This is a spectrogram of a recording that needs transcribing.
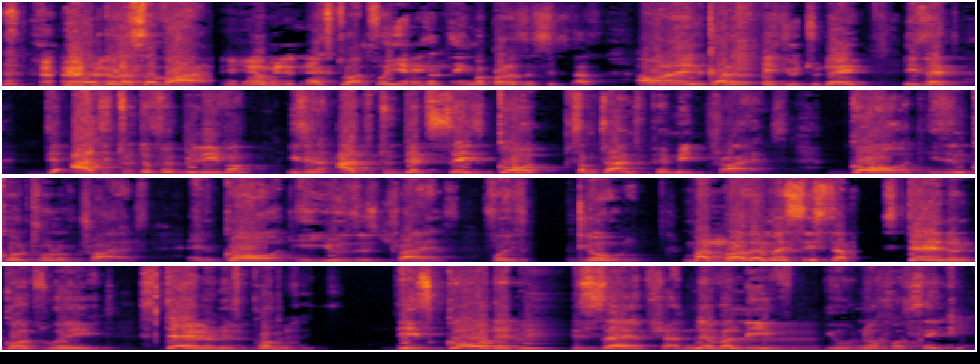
you're not gonna survive. You're gonna be the next one. So here's the hmm. thing, my brothers and sisters. I want to encourage you today is that the attitude of a believer is an attitude that says God sometimes permit trials. God is in control of trials, and God He uses trials for His glory. My hmm. brother and my sister, stand on God's word, stand on His promises. This God that we serve shall never leave hmm. you nor forsake you.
